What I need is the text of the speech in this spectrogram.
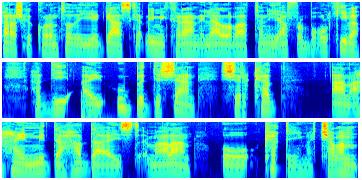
qarashka korontada iyo gaaska dhimi karaan ilaa labaatan iyo afar boqolkiiba haddii ay u beddeshaan shirkad aan ahayn midda hadda ay isticmaalaan oo ka qiimo jaban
